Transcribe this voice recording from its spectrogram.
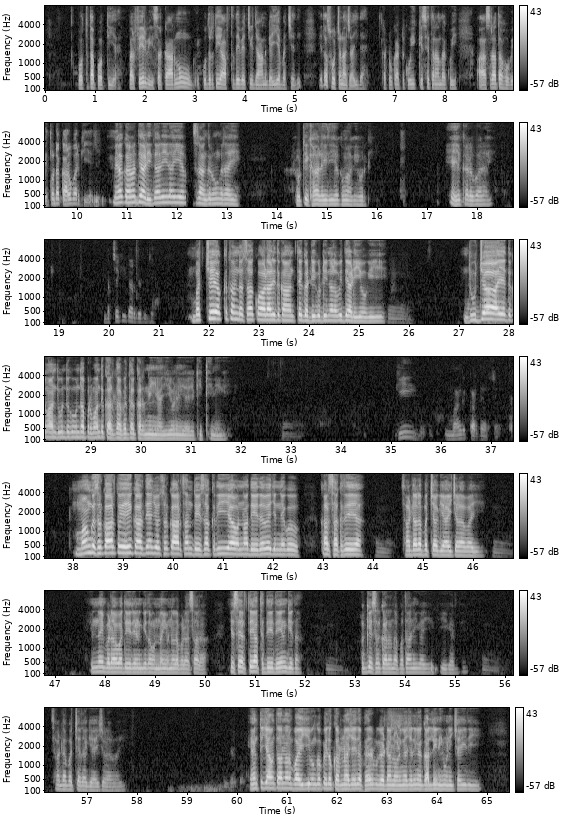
ਪੁੱਤ ਤਾਂ ਪੁੱਤ ਹੀ ਹੈ ਪਰ ਫਿਰ ਵੀ ਸਰਕਾਰ ਨੂੰ ਕੁਦਰਤੀ ਆਫਤ ਦੇ ਵਿੱਚ ਜਾਨ ਗਈ ਹੈ ਬੱਚੇ ਦੀ ਇਹ ਤਾਂ ਸੋਚਣਾ ਚਾਹੀਦਾ ਹੈ। ਘੱਟੋ ਘੱਟ ਕੋਈ ਕਿਸੇ ਤਰ੍ਹਾਂ ਦਾ ਕੋਈ ਆਸਰਾ ਤਾਂ ਹੋਵੇ। ਤੁਹਾਡਾ ਕਾਰੋਬਾਰ ਕੀ ਹੈ ਜੀ? ਮੇਰਾ ਕੰਮ ਦਿਹਾੜੀਦਾਰੀ ਦਾ ਹੀ ਹੈ ਰੰਗ ਰੂੰਗ ਦਾ ਹੀ। ਰੋਟੀ ਖਾ ਲਈਦੀ ਹੈ ਕਮਾ ਕੇ ਹੋਰ ਕੀ। ਇਹੀ ਕਾਰੋਬਾਰ ਹੈ ਬੱਚੇ ਕੀ ਕਰਦੇ ਦੂਜੇ ਬੱਚੇ ਇੱਕ ਤੁਹਾਨੂੰ ਦੱਸਾਂ ਕੁਆੜ ਵਾਲੀ ਦੁਕਾਨ ਤੇ ਗੱਡੀ ਗੁੱਡੀ ਨਾਲ ਉਹ ਵੀ ਦਿਹਾੜੀ ਹੋ ਗਈ ਜੀ। ਦੂਜਾ ਇਹ ਦੁਕਾਨ ਦੂਨ ਦੁਕਾਨ ਦਾ ਪ੍ਰਬੰਧ ਕਰਦਾ ਫਿਰਦਾ ਕਰਨੀ ਆ ਜੀ ਉਹਨੇ ਇਹ ਕੀਤੀ ਨਹੀਂ। ਕੀ ਮੰਗ ਕਰਦੇ ਹੋ ਤੁਸੀਂ? ਮੰਗ ਸਰਕਾਰ ਤੋਂ ਇਹੀ ਕਰਦੇ ਆ ਜੋ ਸਰਕਾਰ ਸਾਨੂੰ ਦੇ ਸਕਦੀ ਆ ਉਹਨਾਂ ਦੇ ਦੇਵੇ ਜਿੰਨੇ ਕੋ ਕਰ ਸਕਦੇ ਆ। ਸਾਡਾ ਤਾਂ ਬੱਚਾ ਗਿਆ ਹੀ ਚਲਾ ਵਾ ਜੀ। ਇੰਨਾ ਹੀ ਬੜਾ ਵਾ ਦੇ ਦੇਣਗੇ ਤਾਂ ਉਹਨਾਂ ਹੀ ਉਹਨਾਂ ਦਾ ਬੜਾ ਸਹਾਰਾ। ਜੇ ਸਿਰ ਤੇ ਹੱਥ ਦੇ ਦੇਣਗੇ ਤਾਂ। ਅੱਗੇ ਸਰਕਾਰਾਂ ਦਾ ਪਤਾ ਨਹੀਂਗਾ ਜੀ ਕੀ ਕਰਦੇ। ਸਾਡਾ ਬੱਚਾ ਤਾਂ ਗਿਆ ਹੀ ਚਲਾ ਵਾ ਇੰਤਜ਼ਾਮ ਤਾਂ ਉਹਨਾਂ ਨੂੰ ਬਾਈ ਜੀ ਵਾਂਗੂ ਪਹਿਲਾਂ ਕਰਨਾ ਚਾਹੀਦਾ, ਫਿਰ ਬ੍ਰਿਗੇਡਾਂ ਲਾਉਣੀਆਂ ਚਾਹੀਦੀਆਂ, ਗੱਲ ਹੀ ਨਹੀਂ ਹੋਣੀ ਚਾਹੀਦੀ।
